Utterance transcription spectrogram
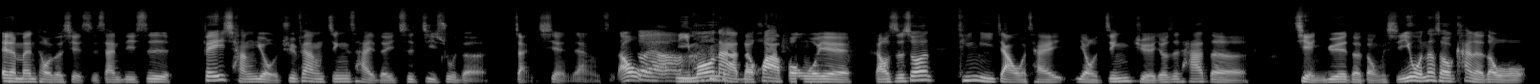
Elemental 的写实三 D 是。非常有趣、非常精彩的一次技术的展现，这样子。然后，米莫娜的画风，我也老实说，听你讲，我才有惊觉，就是它的简约的东西。因为我那时候看了之后，我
